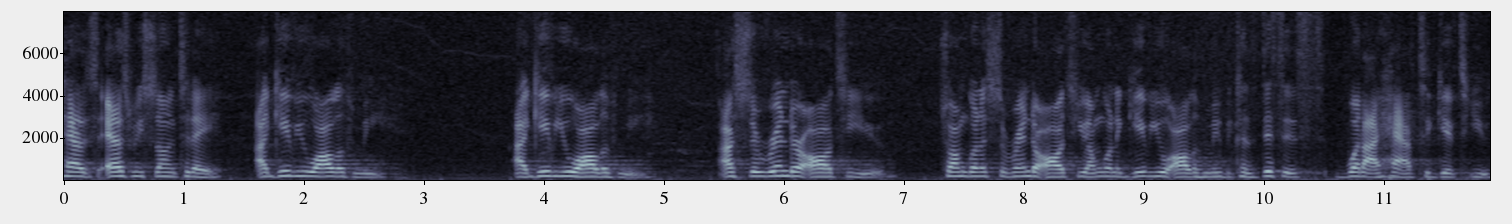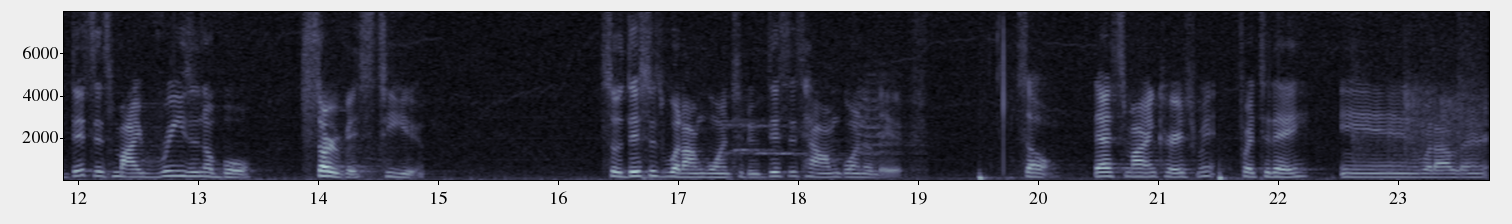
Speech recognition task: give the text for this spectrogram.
As, as we sung today, I give you all of me. I give you all of me. I surrender all to you. So I'm going to surrender all to you. I'm going to give you all of me because this is what I have to give to you. This is my reasonable service to you. So this is what I'm going to do. This is how I'm going to live. So that's my encouragement for today and what I learned.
